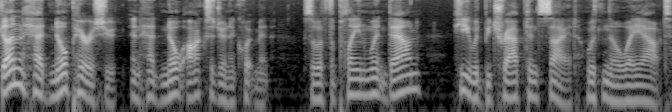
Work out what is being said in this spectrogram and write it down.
Gunn had no parachute and had no oxygen equipment, so if the plane went down, he would be trapped inside with no way out.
